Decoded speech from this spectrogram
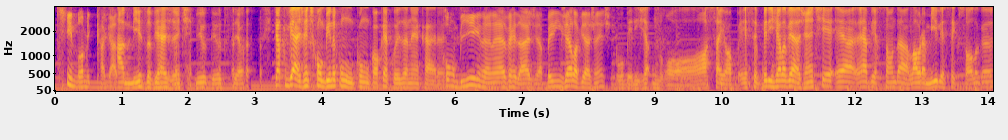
que nome cagado. A mesa viajante, meu Deus do céu. Pior que viajante combina com, com qualquer coisa, né, cara? Combina, né? É verdade. A berinjela viajante. Pô, berinjela. Nossa, aí, ó. Essa berinjela viajante é a, é a versão da Laura Miller, sexóloga,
